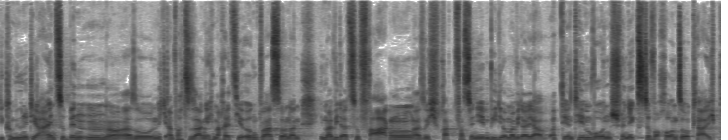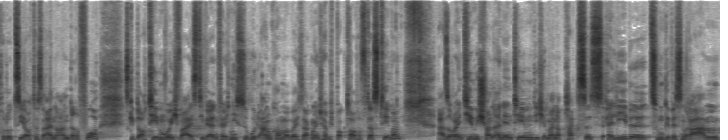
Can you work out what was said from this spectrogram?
die Community einzubinden. Ne? Also nicht einfach zu sagen, ich mache jetzt hier irgendwas, sondern immer wieder zu fragen. Also ich frage fast in jedem Video immer wieder, ja, habt ihr einen Themenwunsch für nächste Woche und so? Klar, ich produziere auch das eine oder andere vor. Es gibt auch Themen, wo ich weiß, die werden vielleicht nicht so gut ankommen, aber ich sage, Mensch, habe ich Bock drauf auf das Thema. Also orientiere mich schon an den Themen, die ich in meiner Praxis erlebe, zum gewissen Rahmen.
